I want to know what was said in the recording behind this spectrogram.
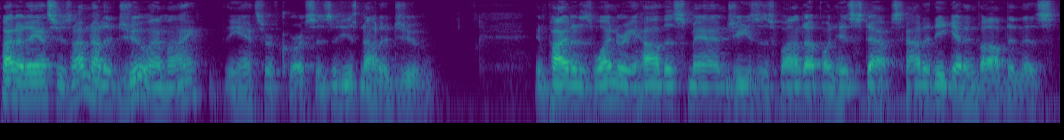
Pilate answers, I'm not a Jew, am I? The answer, of course, is he's not a Jew. And Pilate is wondering how this man, Jesus, wound up on his steps. How did he get involved in this?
